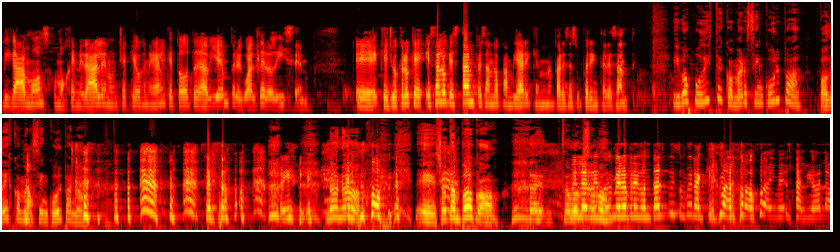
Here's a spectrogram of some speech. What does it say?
digamos, como general, en un chequeo general, que todo te da bien, pero igual te lo dicen. Eh, que yo creo que es algo que está empezando a cambiar y que a mí me parece súper interesante. ¿Y vos pudiste comer sin culpa? ¿Podés comer sin culpa? No. Perdón, horrible. No, no, eh, yo tampoco. me, lo, preguntaste súper a quemarropa y me salió la,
